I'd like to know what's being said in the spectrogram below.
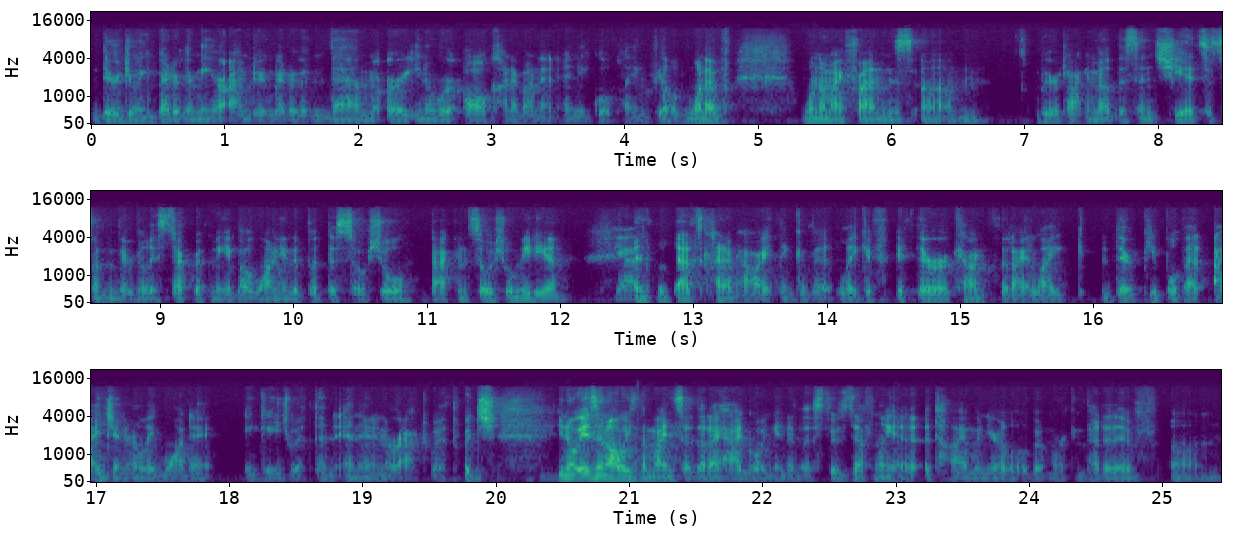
they're doing better than me or I'm doing better than them or you know we're all kind of on an, an equal playing field. One of one of my friends um we were talking about this and she had said something that really stuck with me about wanting to put the social back in social media. Yeah. and so that's kind of how i think of it. Like if, if there are accounts that i like they're people that i generally want to engage with and, and interact with which you know isn't always the mindset that i had going into this. There's definitely a, a time when you're a little bit more competitive um,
